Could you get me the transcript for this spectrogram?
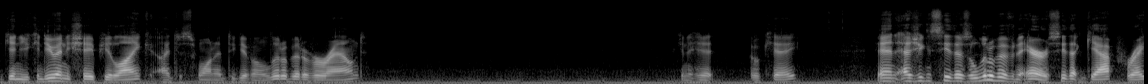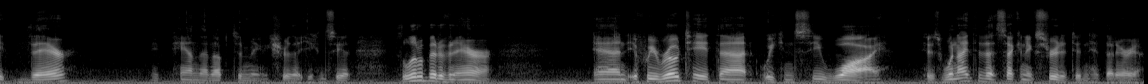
Again, you can do any shape you like. I just wanted to give them a little bit of a round. Going to hit OK. And as you can see, there's a little bit of an error. See that gap right there? Let me pan that up to make sure that you can see it. It's a little bit of an error. And if we rotate that, we can see why. Is when I did that second extrude, it didn't hit that area.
